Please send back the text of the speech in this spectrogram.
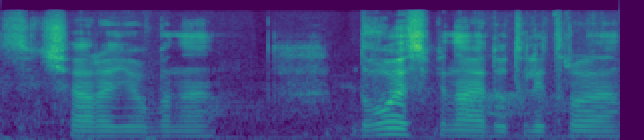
Сучара ебаная. Двое спина идут или трое.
